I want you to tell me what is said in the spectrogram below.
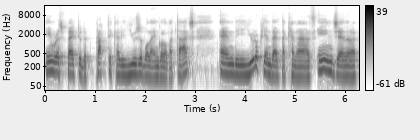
in respect to the practically usable angle of attacks, and the European Delta canards in general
